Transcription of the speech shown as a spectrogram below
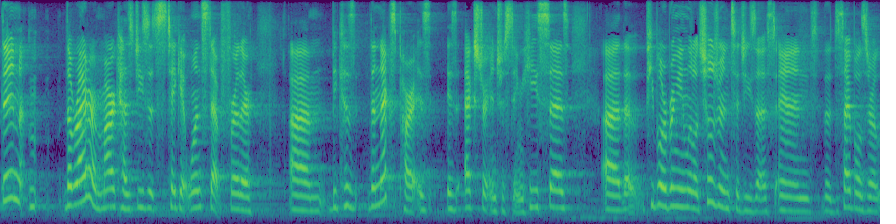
then the writer Mark has Jesus take it one step further um, because the next part is, is extra interesting. He says uh, that people are bringing little children to Jesus, and the disciples are,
